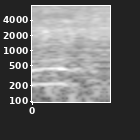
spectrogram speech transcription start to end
ছবি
